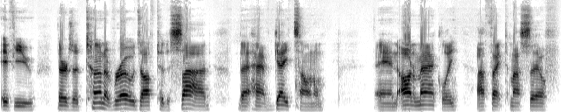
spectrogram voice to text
if you there's a ton of roads off to the side that have gates on them and automatically I think to myself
